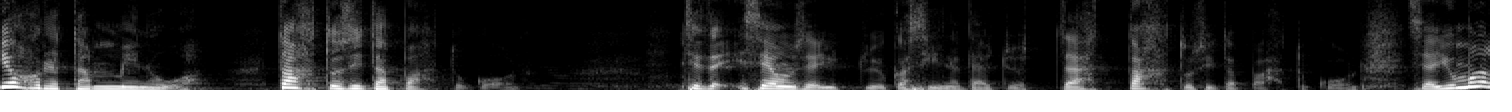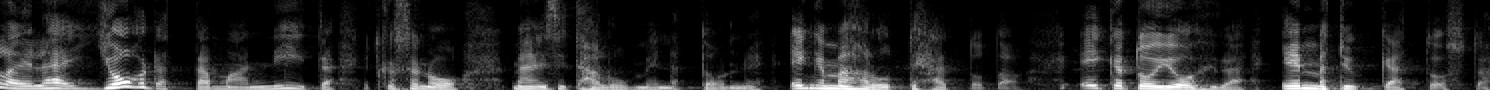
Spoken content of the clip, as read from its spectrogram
johdata minua. Tahtosi tapahtukoon. Sitä, se on se juttu, joka siinä täytyy, että tahtosi tapahtukoon. Se Jumala ei lähde johdattamaan niitä, jotka sanoo, mä en sit halua mennä tonne, enkä mä halua tehdä tota, eikä toi ole hyvä, en mä tykkää tosta.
